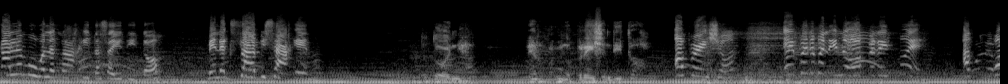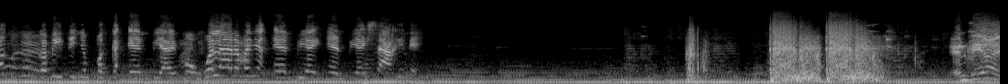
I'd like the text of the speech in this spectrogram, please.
Kala mo walang nakakita sa'yo dito? May nagsabi sa akin. Totoo niyan. Meron kaming operation dito. Operation? Eh, ba naman ino-operate mo eh? Gamitin yung pagka-NBI mo. Wala naman yung NBI, NBI sa akin eh. NBI!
